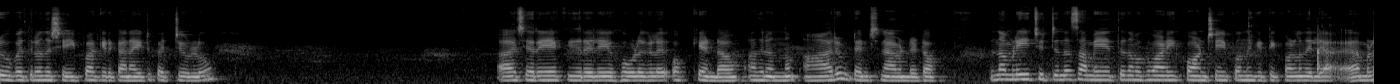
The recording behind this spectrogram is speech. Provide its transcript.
രൂപത്തിലൊന്ന് ഷേപ്പാക്കി എടുക്കാനായിട്ട് പറ്റുള്ളൂ. ചെറിയ കീറൽ ഹോളുകൾ ഒക്കെ ഉണ്ടാവും. അതിനൊന്നും ആരും ടെൻഷൻ ആവേണ്ട കേട്ടോ. നമ്മൾ ഈ ചുറ്റുന്ന സമയത്ത് നമുക്ക് വേണമെങ്കിൽ കോൺ ഷേപ്പ് ഒന്നും കിട്ടിക്കൊള്ളുന്നില്ല നമ്മൾ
